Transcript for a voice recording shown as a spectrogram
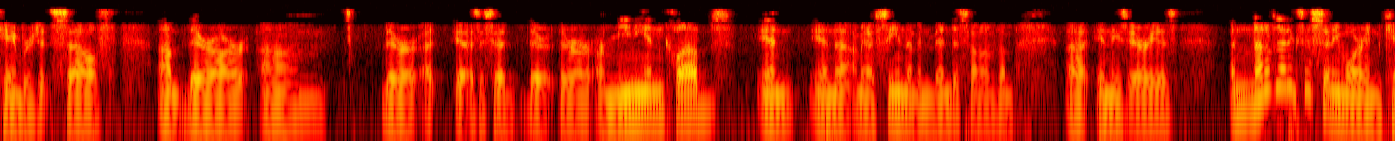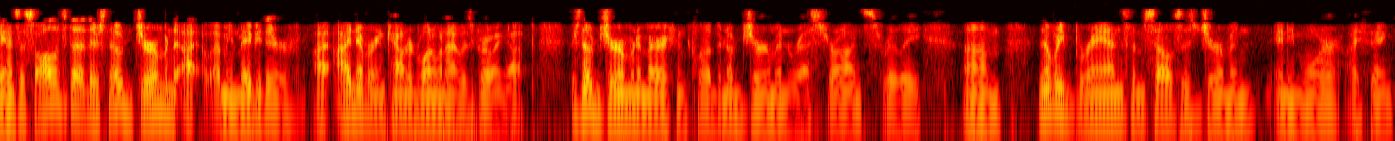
Cambridge itself. Um, there are um, there are, uh, as I said, there there are Armenian clubs in in. Uh, I mean, I've seen them and been to some of them uh, in these areas. And none of that exists anymore in Kansas. All of the there's no German. I, I mean, maybe there. I, I never encountered one when I was growing up. There's no German American club. There are no German restaurants really. Um, nobody brands themselves as German anymore. I think.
